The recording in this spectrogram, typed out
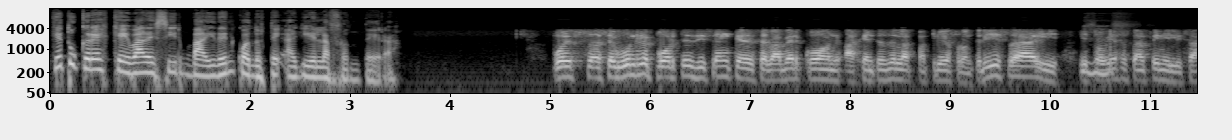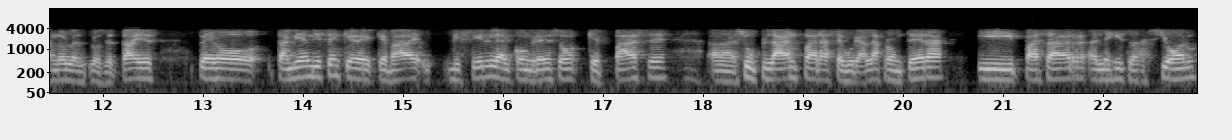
¿Qué tú crees que va a decir Biden cuando esté allí en la frontera? Pues ah, según reportes dicen que se va a ver con agentes de la patrulla fronteriza y, todavía se están finalizando los detalles pero también dicen que, va a decirle al Congreso que pase ah, su plan para asegurar la frontera y pasar legislación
